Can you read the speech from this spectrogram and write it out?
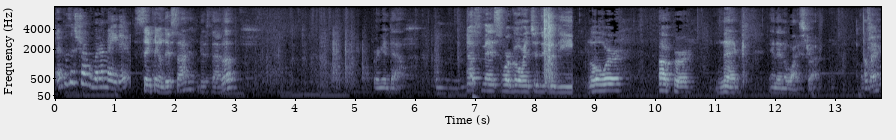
It was a struggle, but I made it. Same thing on this side. Lift that up. Bring it down. Adjustments. We're going to do the lower, upper, neck, and then the Y strap. Okay. Okay.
